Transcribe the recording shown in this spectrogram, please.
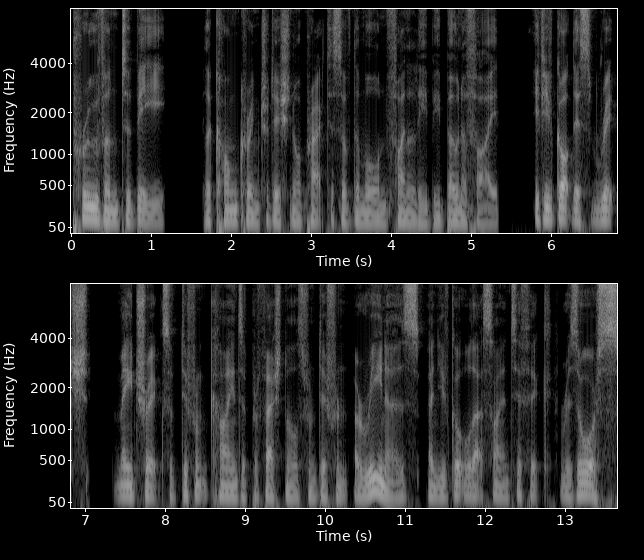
proven to be the conquering traditional practice of them all and finally be bona fide. If you've got this rich matrix of different kinds of professionals from different arenas and you've got all that scientific resource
